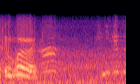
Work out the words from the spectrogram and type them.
it didn't work.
